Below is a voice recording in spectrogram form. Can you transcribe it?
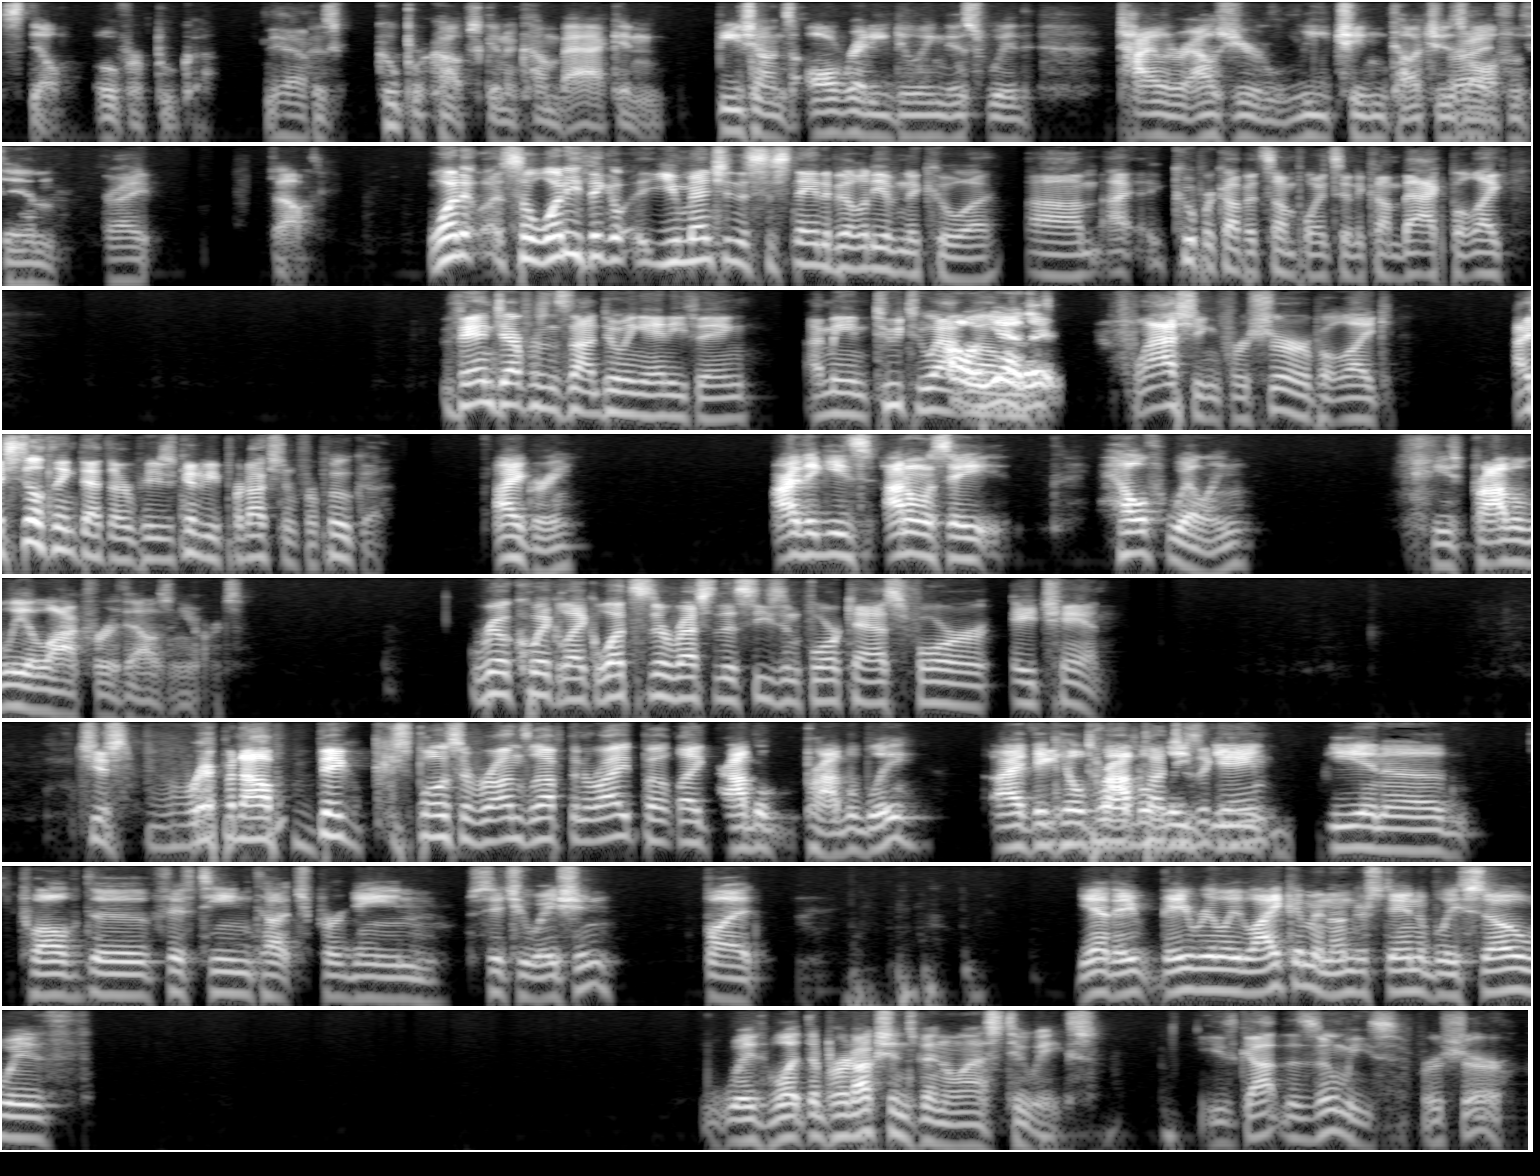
still over Puka Yeah, because Cooper Kupp's going to come back, and Bijan's already doing this with Tyler Allgeier leeching touches Right. off of him. right. So, What? So, what do you think? You mentioned the sustainability of Nacua. Um, I, Cooper Kupp at some point is going to come back, but like Van Jefferson's not doing anything. I mean, Tutu oh Atwell yeah, they're- flashing for sure, but like, I still think that there's going to be production for Puka. I agree. I think he's. I don't want to say health willing. He's probably a lock for a thousand yards. Real quick, like, what's the rest of the season forecast for a Chan? Just ripping out big explosive runs left and right, but like, Probably, probably. I think he'll probably be, game? be in a 12 to 15 touch per game situation. But yeah, they they really like him, and understandably so with with what the production's been the last two weeks. He's got the zoomies for sure.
